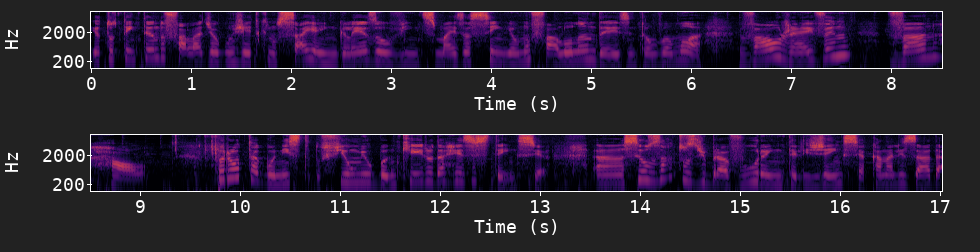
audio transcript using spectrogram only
Eu tô tentando falar de algum jeito que não saia em inglês, ouvintes, mas assim, eu não falo holandês, então vamos lá. Val Raven Van Hal protagonista do filme O Banqueiro da Resistência. Uh, seus atos de bravura e inteligência canalizada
